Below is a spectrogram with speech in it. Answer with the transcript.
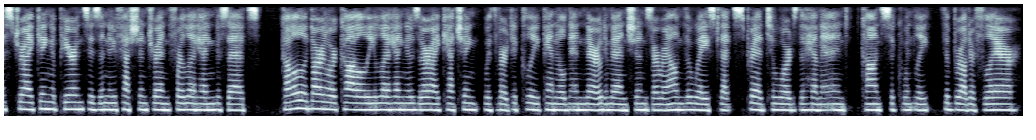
A striking appearance is a new fashion trend for Lehenga sets. Kalidar or Kali Lehengas are eye catching, with vertically paneled and narrow dimensions around the waist that spread towards the hem and, consequently, the broader flare.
